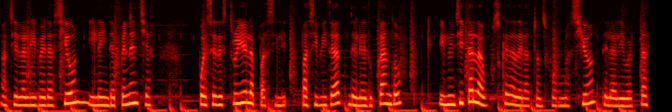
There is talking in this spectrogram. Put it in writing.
hacia la liberación y la independencia, pues se destruye la pasividad del educando y lo incita a la búsqueda de la transformación de la libertad,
